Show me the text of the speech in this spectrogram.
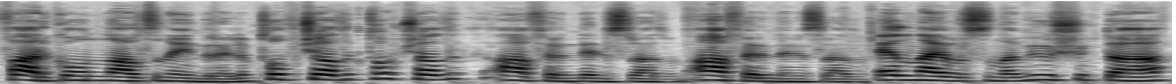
Farkı onun altına indirelim. Top çaldık top çaldık. Aferin Deniz Radman. Aferin Deniz Radman. Allen Iverson'a bir üçlük daha.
